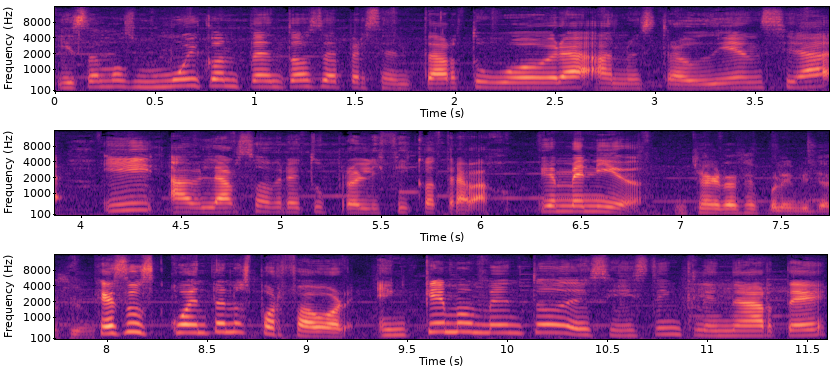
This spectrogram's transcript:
y estamos muy contentos de presentar tu obra a nuestra audiencia y hablar sobre tu prolífico trabajo. Bienvenido. Muchas gracias por la invitación. Jesús, cuéntanos por favor, ¿en qué momento decidiste inclinarte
